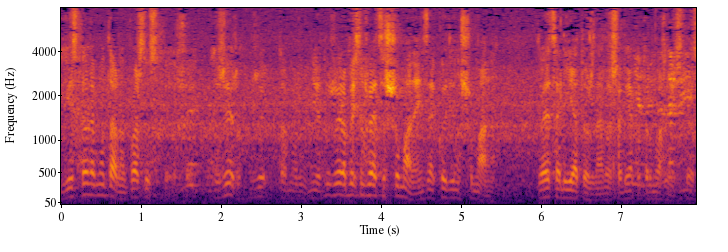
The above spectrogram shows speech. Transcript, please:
что Есть хелев мутар, но просто жир, жир, там нет, ну, жир обычно называется шумана, я не знаю, какой день шумана. Называется алия тоже, наверное, шалия, Нет, который можно считать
